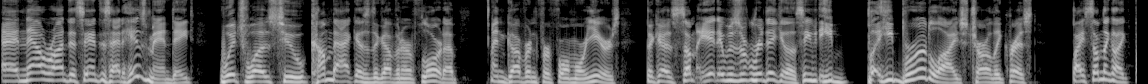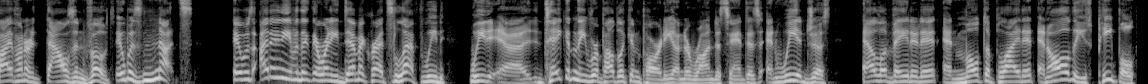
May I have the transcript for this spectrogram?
And now Ron DeSantis had his mandate, which was to come back as the governor of Florida and govern for four more years because some it, it was ridiculous. He he he brutalized Charlie Crist by something like 500,000 votes. It was nuts. It was I didn't even think there were any Democrats left. We'd we'd uh, taken the Republican Party under Ron DeSantis and we had just elevated it and multiplied it and all these people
